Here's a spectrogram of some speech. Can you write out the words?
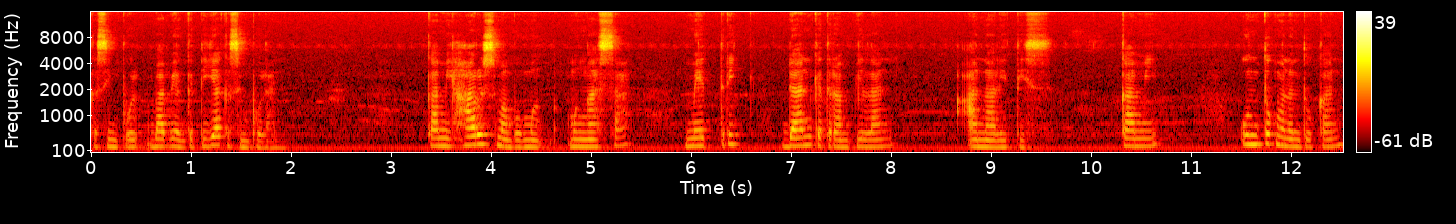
Kesimpul, bab yang ketiga kesimpulan. Kami harus mampu mengasah metrik dan keterampilan analitis. Kami untuk menentukan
